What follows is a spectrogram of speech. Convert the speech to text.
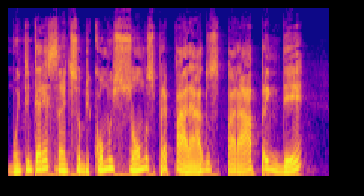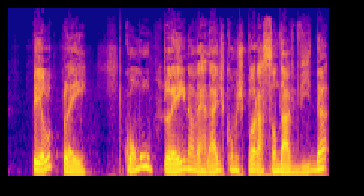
muito interessante sobre como somos preparados para aprender pelo play. Como o play, na verdade, como exploração da vida,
